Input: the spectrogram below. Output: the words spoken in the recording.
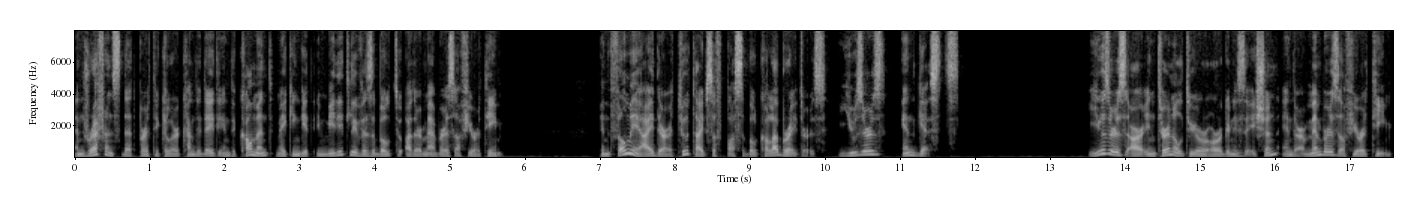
and reference that particular candidate in the comment, making it immediately visible to other members of your team. In Film AI, there are two types of possible collaborators users and guests. Users are internal to your organization and are members of your team.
